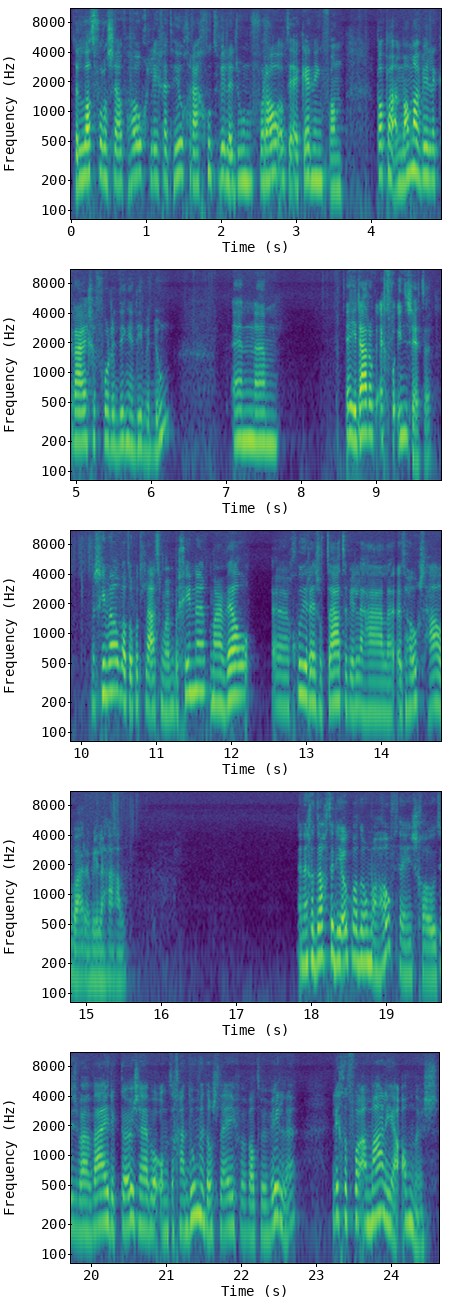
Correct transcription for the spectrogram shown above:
de lat voor onszelf hoog liggen, het heel graag goed willen doen. Vooral ook de erkenning van papa en mama willen krijgen voor de dingen die we doen. En ja, je daar ook echt voor inzetten. Misschien wel wat op het laatste moment beginnen, maar wel uh, goede resultaten willen halen, het hoogst haalbare willen halen. En een gedachte die ook wel door mijn hoofd heen schoot, is waar wij de keuze hebben om te gaan doen met ons leven wat we willen, ligt het voor Amalia anders.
